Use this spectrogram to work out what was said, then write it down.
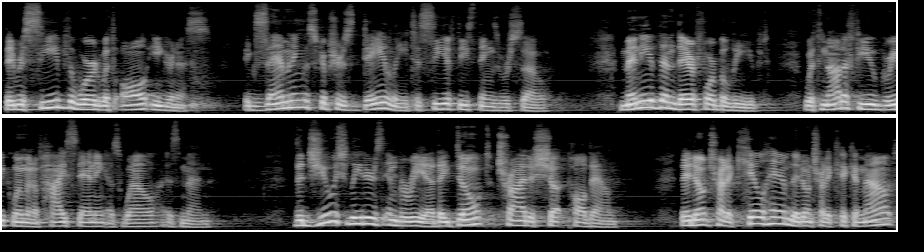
They received the word with all eagerness, examining the scriptures daily to see if these things were so. Many of them therefore believed, with not a few Greek women of high standing as well as men. The Jewish leaders in Berea, they don't try to shut Paul down. They don't try to kill him, they don't try to kick him out.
